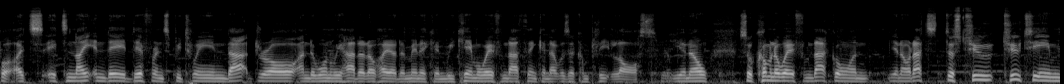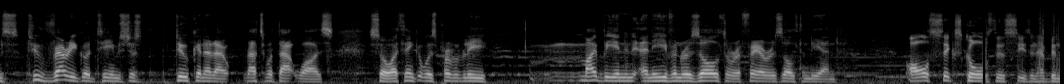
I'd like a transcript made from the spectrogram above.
But it's it's night and day difference between that draw and the one we had at Ohio Dominican. We came away from that thinking that was a complete loss, you know. So coming away from that going, you know, that's just two two teams, two very good teams, just duking it out. That's what that was. So I think it was probably might be an, an even result or a fair result in the end. All six goals this season have been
